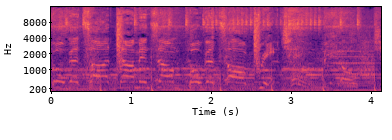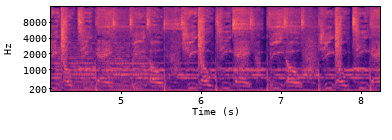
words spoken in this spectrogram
Bogota diamonds, I'm Bogota rich. B-O-G-O-T-A, B-O-G-O-T-A, B-O-G-O-T-A,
